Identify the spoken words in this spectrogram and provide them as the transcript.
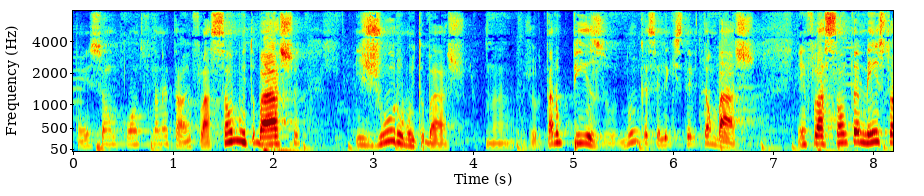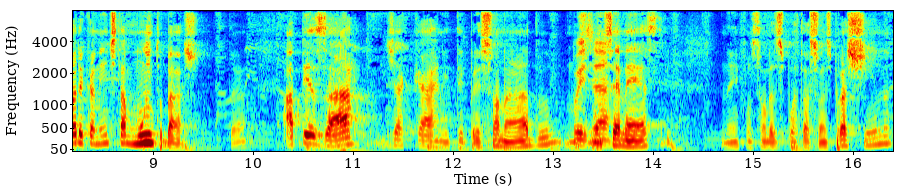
Então, isso é um ponto fundamental. Inflação muito baixa e juro muito baixo. Né? O juro está no piso, nunca a Selic esteve tão baixo. A inflação também, historicamente, está muito baixa. Tá? Apesar de a carne ter pressionado no pois segundo é. semestre, né, em função das exportações para a China,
